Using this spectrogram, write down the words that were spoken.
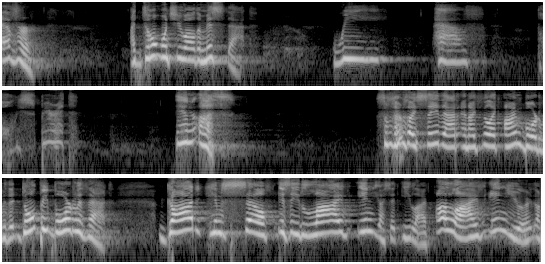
ever. I don't want you all to miss that. We have the Holy Spirit in us. Sometimes I say that and I feel like I'm bored with it. Don't be bored with that. God Himself is alive in you. I said alive, alive in you. I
